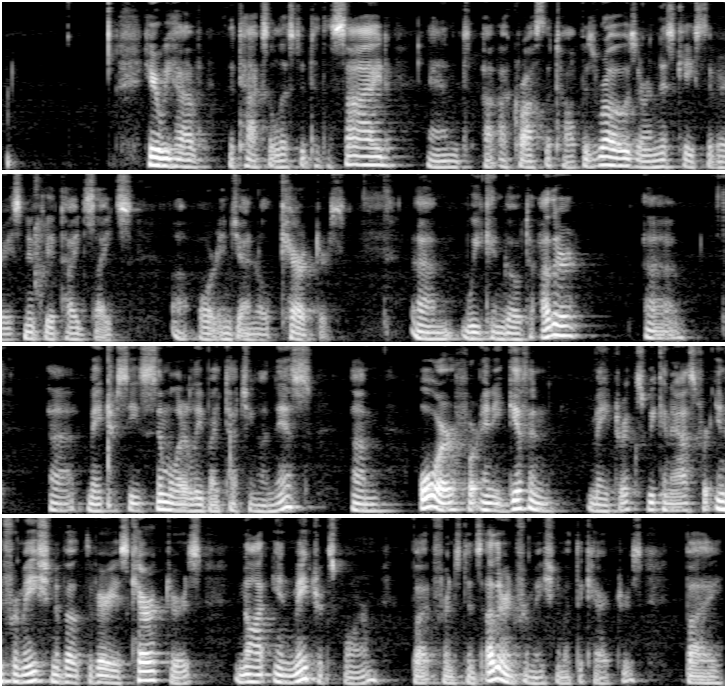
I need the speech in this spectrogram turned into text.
Here we have the taxa listed to the side and uh, across the top is rows, or in this case, the various nucleotide sites, uh, or in general, characters. Um, we can go to other uh, uh, matrices similarly by touching on this. Um, or for any given matrix, we can ask for information about the various characters, not in matrix form, but for instance, other information about the characters by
